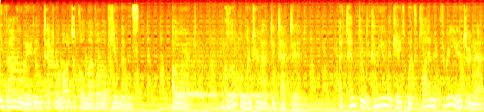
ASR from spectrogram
Evaluating technological level of humans. Alert. Global internet detected. Attempting to communicate with Planet 3 internet.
